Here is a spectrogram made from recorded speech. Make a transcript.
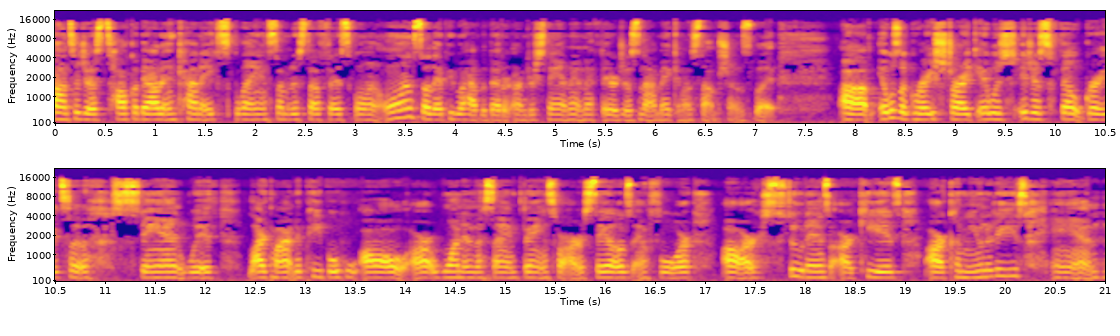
uh, to just talk about it and kind of explain some of the stuff that's going on so that people have a better understanding that they're just not making assumptions. But um, it was a great strike. It was, it just felt great to stand with like-minded people who all are one and the same things for ourselves and for our students, our kids, our communities. And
